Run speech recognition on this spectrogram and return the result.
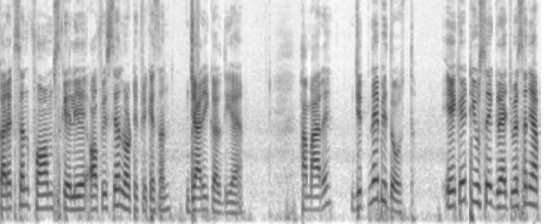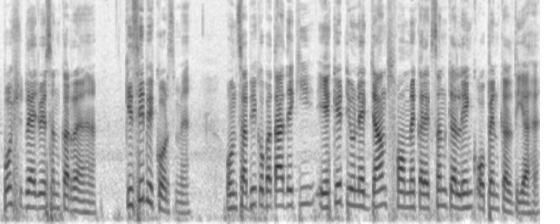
करेक्शन फॉर्म्स के लिए ऑफिशियल नोटिफिकेशन जारी कर दिया है। हमारे जितने भी दोस्त ए के ट्यू से ग्रेजुएशन या पोस्ट ग्रेजुएशन कर रहे हैं, किसी भी कोर्स में उन सभी को बता दें कि A K TU exams form में करेक्शन का लिंक ओपन कर दिया है।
